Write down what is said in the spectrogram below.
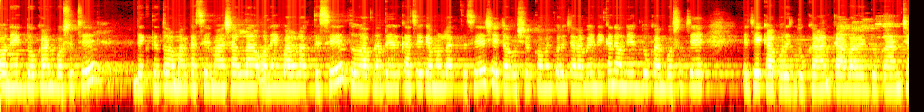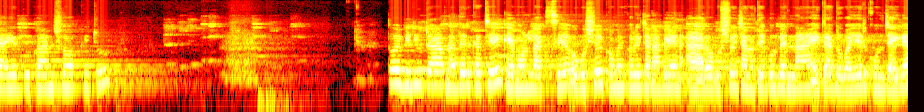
অনেক দোকান বসেছে। দেখতে তো আমার কাছে মাশাল্লাহ অনেক ভালো লাগতেছে। তো আপনাদের কাছে কেমন লাগতেছে সেটা অবশ্যই কমেন্ট করে জানাবেন। এখানে অনেক দোকান বসেছে। এই যে কাপড়ের দোকান, খাবারের দোকান, চায়ের দোকান সব কিছু তো এই ভিডিওটা আপনাদের কাছে কেমন লাগছে অবশ্যই কমেন্ট করে জানাবেন। আর অবশ্যই জানাতে ভুলবেন না, এটা দুবাইয়ের কোন জায়গা?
